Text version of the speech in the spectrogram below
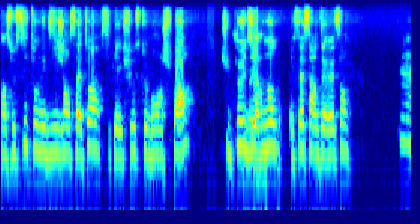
enfin, aussi ton exigence à toi. Si quelque chose ne te branche pas, tu peux dire non. Et ça, c'est intéressant. Mm.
